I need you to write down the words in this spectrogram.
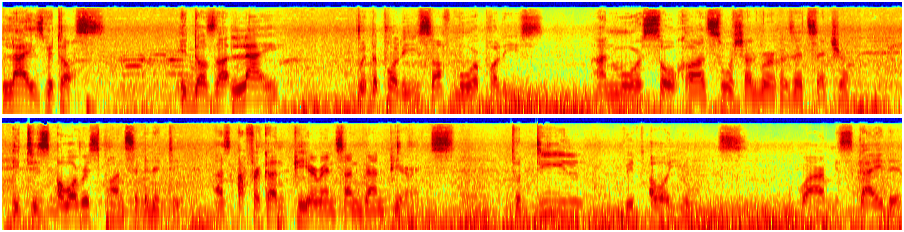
lies with us. It does not lie with the police of more police and more so-called social workers, etc. It is our responsibility as African parents and grandparents to deal with our youths who are misguided,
